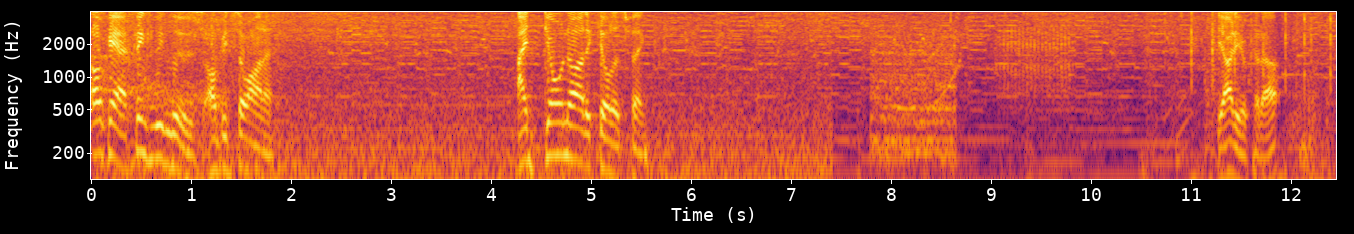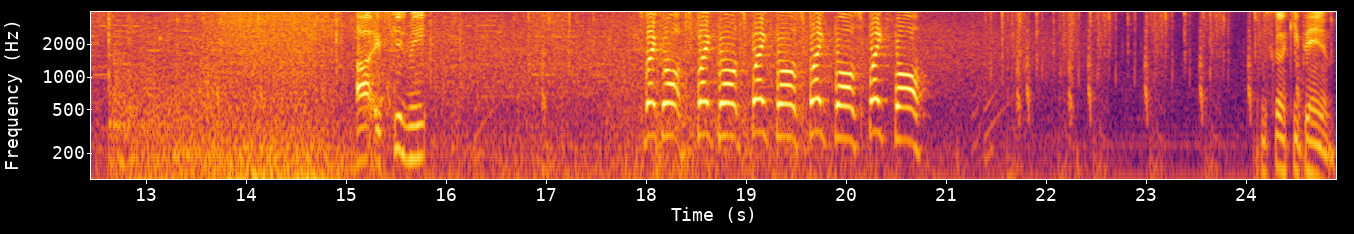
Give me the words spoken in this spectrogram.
Okay, I think we lose. I'll be so honest. I don't know how to kill this thing. The audio cut out. Uh, excuse me. Spike ball, spike ball, spike ball, spike ball, spike ball. I'm just gonna keep hitting him.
